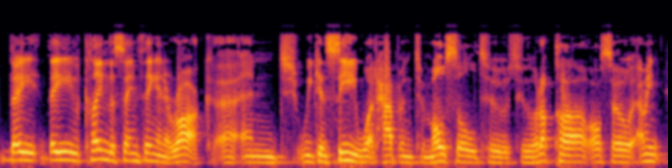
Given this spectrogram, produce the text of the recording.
they they claim the same thing in Iraq, uh, and we can see what happened to Mosul, to to Raqqa. Also, I mean,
